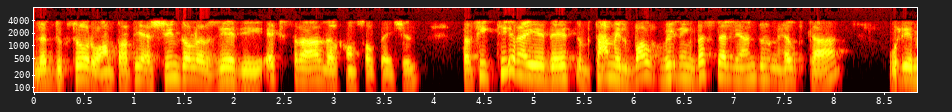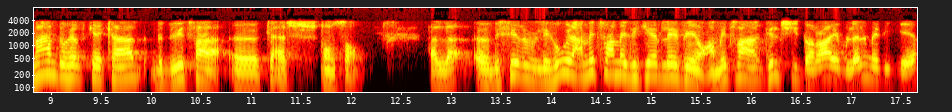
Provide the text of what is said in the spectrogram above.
للدكتور وعم تعطيه 20 دولار زيادة extra لل consultation ففي كثير عيادات بتعمل bulk billing بس للي عندهم health card واللي ما عنده health care card بده يدفع كاش آه، consume هلأ آه، بصير اللي هو عم يدفع Medicare levy وعم يدفع كل شيء ضرائب لل Medicare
